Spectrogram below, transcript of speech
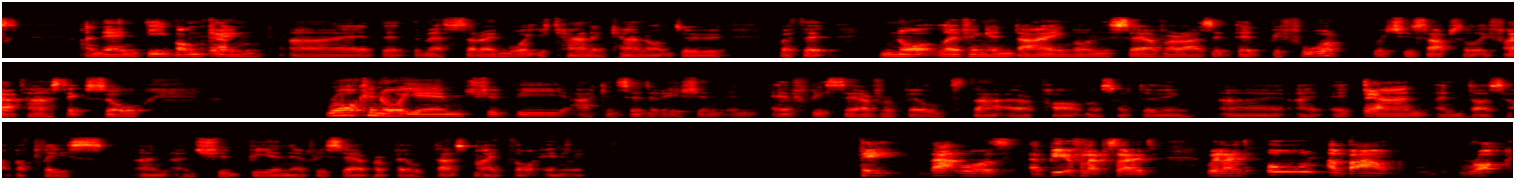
And then debunking yeah. uh, the, the myths around what you can and cannot do with it not living and dying on the server as it did before, which is absolutely fantastic. Yeah. So Rock and OEM should be a consideration in every server build that our partners are doing. Uh, I, it yeah. can and does have a place and, and should be in every server build. That's my thought anyway. Pete, that was a beautiful episode. We learned all about rock.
